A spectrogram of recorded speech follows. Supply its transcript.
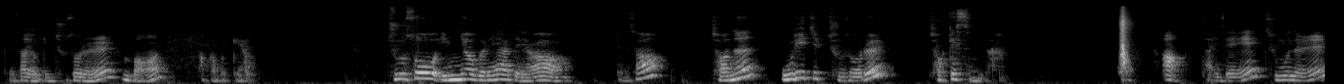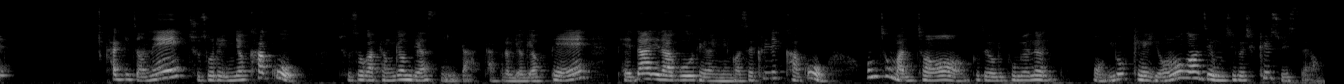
그래서 여기 주소를 한번 바꿔볼게요. 주소 입력을 해야 돼요. 그래서 저는 우리 집 주소를 적겠습니다. 아, 자 이제 주문을 하기 전에 주소를 입력하고 주소가 변경되었습니다. 자, 그럼 여기 옆에 배달이라고 되어 있는 것을 클릭하고 엄청 많죠. 그래서 여기 보면은 어, 이렇게 여러 가지 음식을 시킬 수 있어요.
